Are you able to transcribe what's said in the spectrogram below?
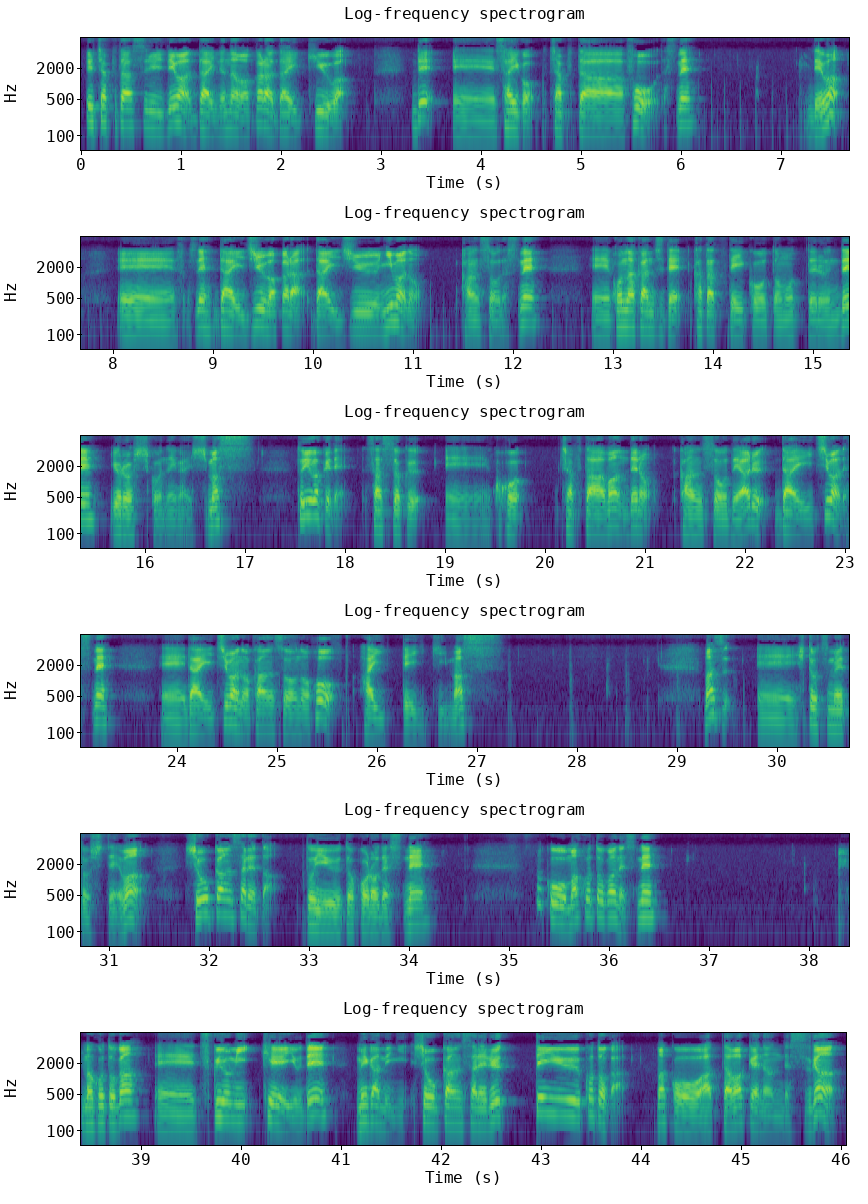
で、チャプター3では第7話から第9話。で、えー最後、チャプター4ですね。では、えーそうですね、第10話から第12話の感想ですね。えーこんな感じで語っていこうと思ってるんで、よろしくお願いします。というわけで、早速、えーここ、チャプター1での感想である第1話ですね。えー第1話の感想の方、入っていきます。まず、えー一つ目としては、召喚されたというところですね。まあ、こう、誠がですね、誠が、えー、つくよみ経由で女神に召喚されるっていうことが、まあ、こうあったわけなんですが、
